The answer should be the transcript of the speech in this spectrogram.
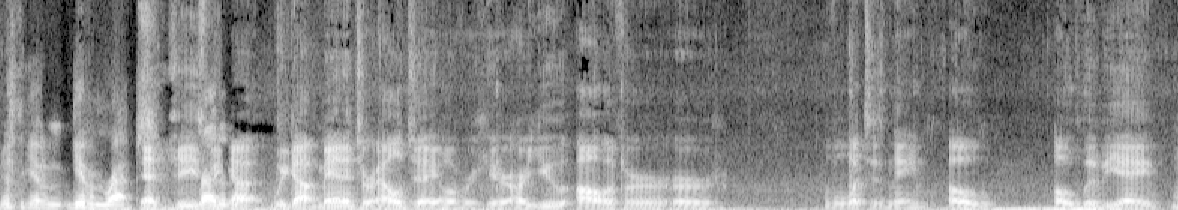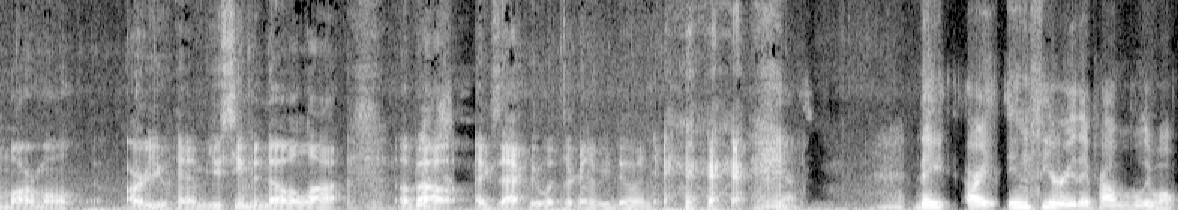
just to give him give him reps. Yeah, geez, we got we got manager LJ over here. Are you Oliver or well, what's his name? Oh, Olivier Marmol. Are you him? You seem to know a lot about yes. exactly what they're going to be doing here. yes. They all right. In theory, they probably won't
